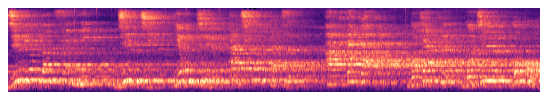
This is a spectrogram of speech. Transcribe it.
14番線に10時48分発白鷹555号。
